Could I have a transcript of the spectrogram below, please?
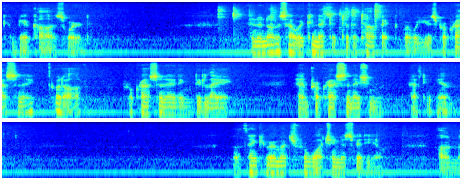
can be a cause word. And you notice how we connect it to the topic where we use procrastinate, put off, procrastinating, delay, and procrastination at the end. Well, thank you very much for watching this video on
